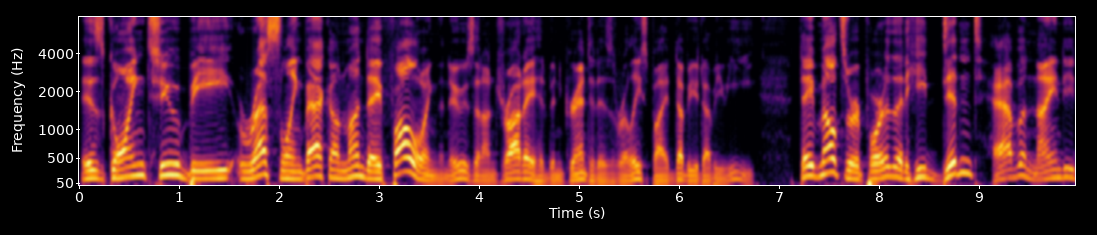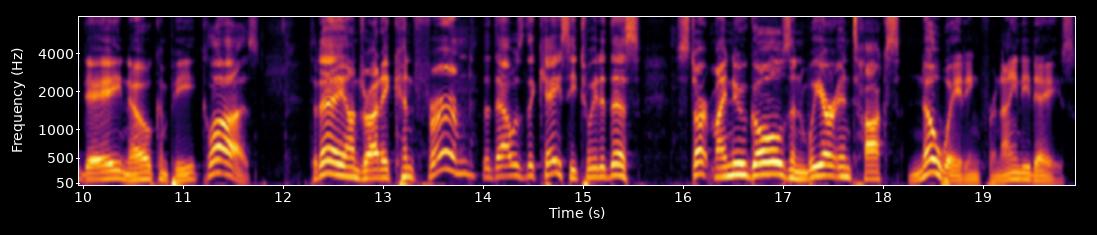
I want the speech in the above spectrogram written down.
is going to be wrestling back on Monday following the news that Andrade had been granted his release by WWE. Dave Meltzer reported that he didn't have a 90 day no compete clause. Today, Andrade confirmed that that was the case. He tweeted this Start my new goals, and we are in talks, no waiting for 90 days.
